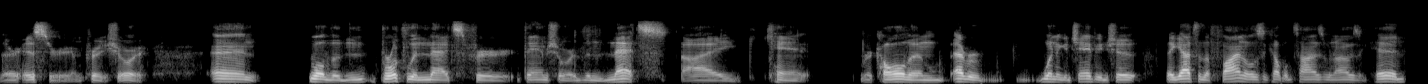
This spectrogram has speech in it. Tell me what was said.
their history. I'm pretty sure, and well, the Brooklyn Nets for damn sure. The Nets, I can't recall them ever winning a championship. They got to the finals a couple times when I was a kid,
